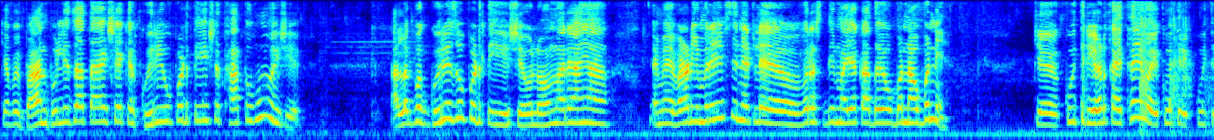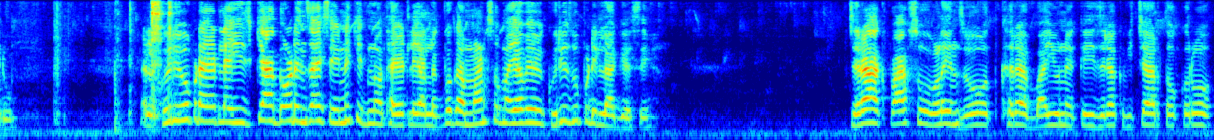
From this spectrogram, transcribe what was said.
કે ભાઈ ભાન ભૂલી જતા હશે કે ઘૂરી ઉપડતી હશે? થતું શું હશે? આ લગભગ ઘૂરી જ ઉપડતી હશે. ઓલો અમારે અહીંયા, અમે વાડીમાં રહીએ છીએ ને એટલે વરસદીમાં એકાદો એવો બનાવ બને કે કૂતરી હડકાઈ થઈ હોય, કૂતરી કૂતરું. એટલે ઘુરી ઉપડાય એટલે એ ક્યાં દોડીને જાય છે એ નક્કી જ ન થાય. એટલે આ લગભગ આ માણસોમાં હવે એવી ઘુરી જ ઉપડી લાગે છે. જરાક પાછું વળીને જો ખરાબ બાયુને કઈ જરાક વિચાર તો કરો.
